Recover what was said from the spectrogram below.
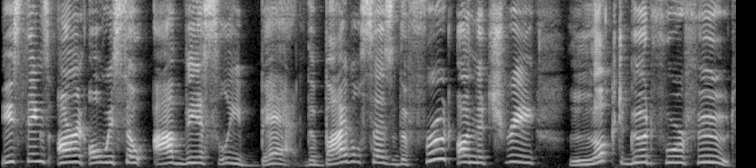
These things aren't always so obviously bad. The Bible says the fruit on the tree looked good for food.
